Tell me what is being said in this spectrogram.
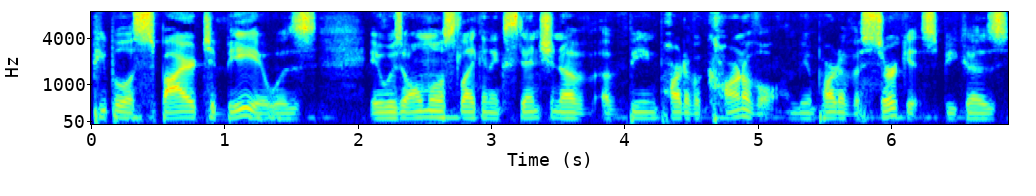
people aspired to be. It was it was almost like an extension of, of being part of a carnival and being part of a circus because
